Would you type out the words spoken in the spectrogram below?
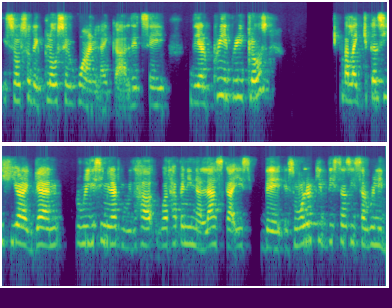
is also the closer one, like uh, let's say they are pretty, pretty close. But like you can see here again, really similar with how, what happened in Alaska is the smaller Kipp distance is a really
